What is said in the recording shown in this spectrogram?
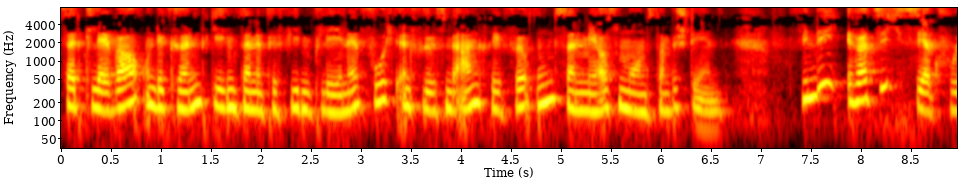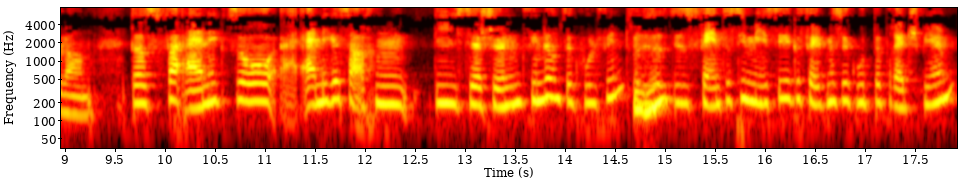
Seid clever und ihr könnt gegen seine perfiden Pläne, furchteinflößende Angriffe und sein Meer aus Monstern bestehen. Finde ich, hört sich sehr cool an. Das vereinigt so einige Sachen, die ich sehr schön finde und sehr cool finde. So dieses, dieses Fantasy-mäßige gefällt mir sehr gut bei Brettspielen.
